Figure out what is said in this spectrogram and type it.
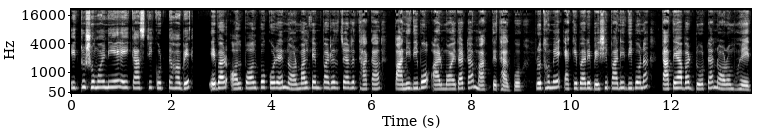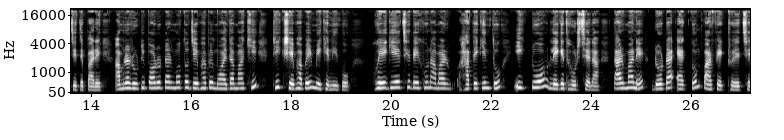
একটু সময় নিয়ে এই কাজটি করতে হবে। এবার অল্প অল্প করে নর্মাল টেম্পারেচারে থাকা পানি দিব আর ময়দাটা মাখতে থাকব। প্রথমে একেবারে বেশি পানি দিব না, তাতে আবার ডোটা নরম হয়ে যেতে পারে। আমরা রুটি পরোটার মতো যেভাবে ময়দা মাখি, ঠিক সেভাবেই মেখে নিব। হয়ে গিয়েছে দেখুন আমার হাতে কিন্তু একটুও লেগে ধরছে না। তার মানে ডোটা একদম পারফেক্ট হয়েছে।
